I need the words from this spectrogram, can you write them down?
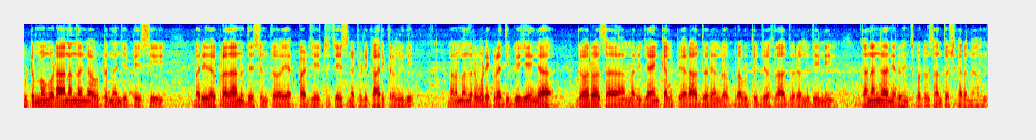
కుటుంబం కూడా ఆనందంగా ఉంటుందని చెప్పేసి మరి ఇది ఒక ప్రధాన ఉద్దేశంతో ఏర్పాటు చే చేసినటువంటి కార్యక్రమం ఇది. మనమందరం కూడా ఇక్కడ దిగ్విజయంగా గౌరవ మరి జాయింట్ కలెక్టర్ ఆధ్వర్యంలో ప్రభుత్వ ఉద్యోగుల ఆధ్వర్యంలో దీన్ని ఘనంగా నిర్వహించుకోవడం సంతోషకరంగా ఉంది.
